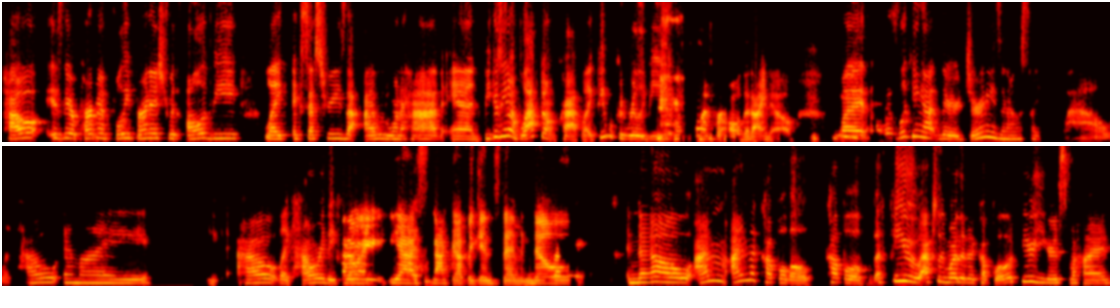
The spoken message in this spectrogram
how is their apartment fully furnished with all of the like accessories that I would want to have? And because you know, black don't crack, like people could really be 21 for all that I know. But I was looking at their journeys and I was like, wow, like how am I how like how are they How do I, yeah, stack up against them? No. no i'm i'm a couple couple a few actually more than a couple a few years behind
